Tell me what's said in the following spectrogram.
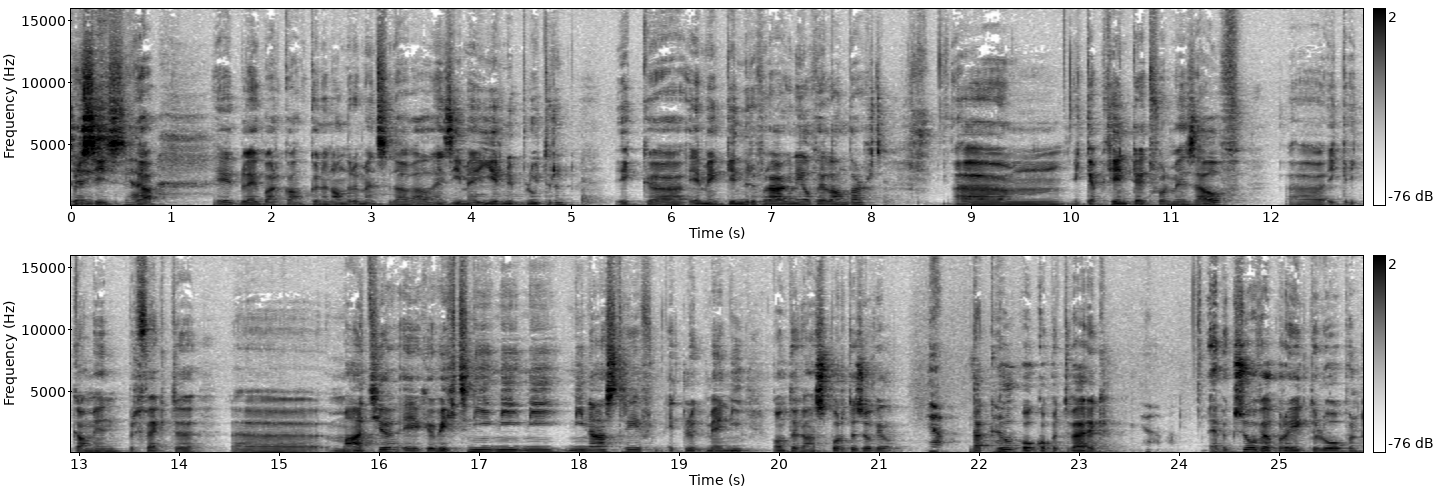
Precies, Ja. ja. Blijkbaar kan, kunnen andere mensen dat wel. En zie mij hier nu ploeteren. Ik, hé, mijn kinderen vragen heel veel aandacht. Ehm, ik heb geen tijd voor mijzelf. Eh, ik, ik kan mijn perfecte eh, maatje, gewicht niet, niet, niet, niet nastreven. Het lukt mij niet om te gaan sporten zoveel Ja, dat ik wil, ook op het werk ja. heb ik zoveel projecten lopen.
